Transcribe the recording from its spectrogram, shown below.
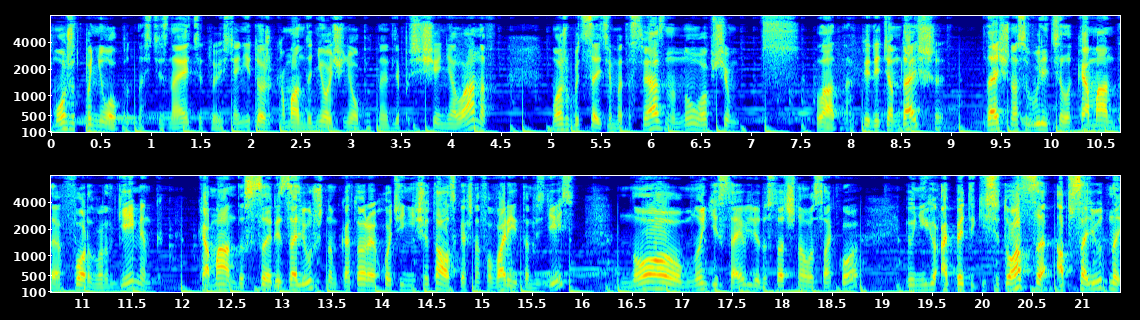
Может, по неопытности, знаете. То есть, они тоже команда не очень опытная для посещения ланов. Может быть, с этим это связано. Ну, в общем, ладно. Перейдем дальше. Дальше у нас вылетела команда Forward Gaming. Команда с Resolution, которая хоть и не считалась, конечно, фаворитом здесь, но многие ставили достаточно высоко и у нее, опять-таки, ситуация абсолютно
